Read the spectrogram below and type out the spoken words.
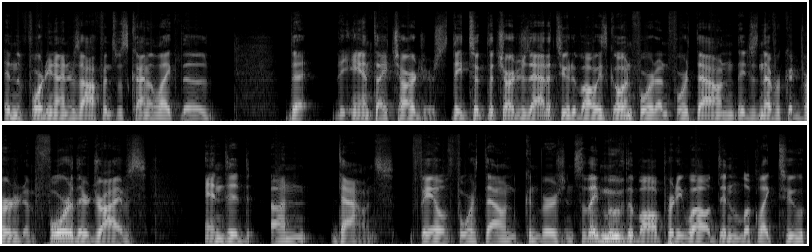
in the 49ers offense was kind of like the the the anti-Chargers. They took the Chargers' attitude of always going for it on fourth down. They just never converted them. Four of their drives ended on downs, failed fourth down conversion. So they moved the ball pretty well. It didn't look like two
